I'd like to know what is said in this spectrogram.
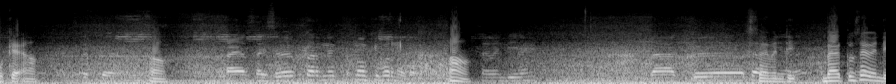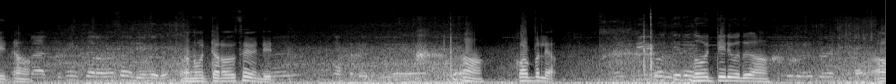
ഓക്കെ ആ. ആ. ടയർ സൈസ് പറഞ്ഞ് നോക്കി പറഞ്ഞോളൂ. ആ. സെവന്റീനും ബാക്ക് സെവന്റി ബാക്കും സെവന്റീൻ ബാക്ക് സെവന്റീൻ ആ, നൂറ്ററുപത് സെവന്റീൻ ആ കുഴപ്പമില്ല. നൂറ്റി ഇരുപത് ആ. ആ.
